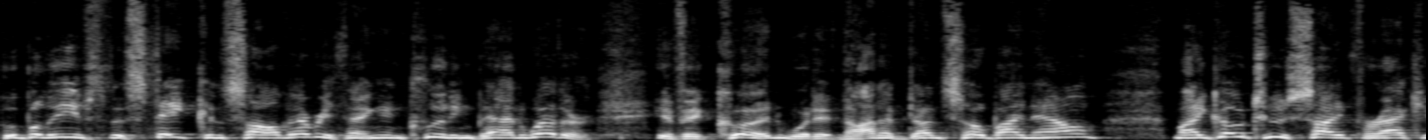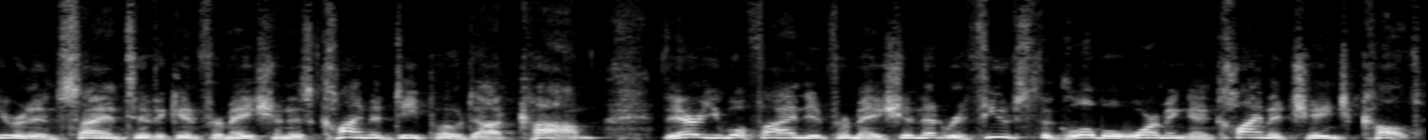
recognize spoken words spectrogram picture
who believes the state can solve everything, including bad weather. If it could, would it not have done so by now? My go to site for accurate and scientific information is climatedepot.com. There you will find information that refutes the global warming and climate change cult.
